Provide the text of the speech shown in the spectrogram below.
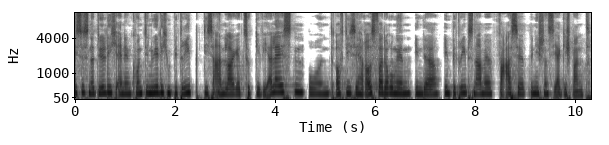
ist es natürlich, einen kontinuierlichen Betrieb dieser Anlage zu gewährleisten und auf diese Herausforderungen in der Inbetriebsnahmephase bin ich schon sehr gespannt.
